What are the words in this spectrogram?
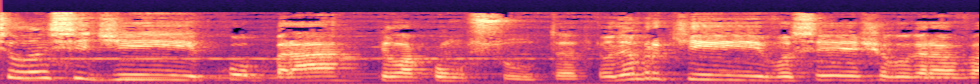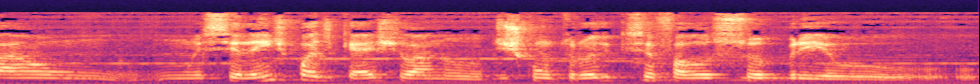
Esse lance de cobrar pela consulta. Eu lembro que você chegou a gravar um, um excelente podcast lá no Descontrole que você falou sobre o, o-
